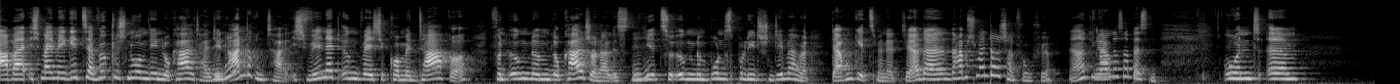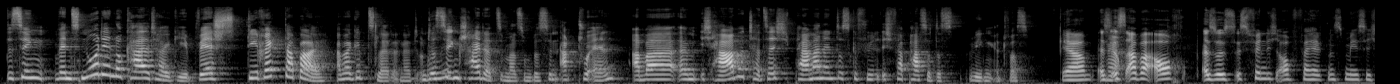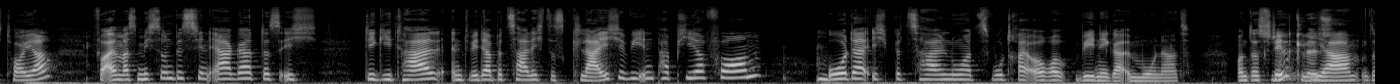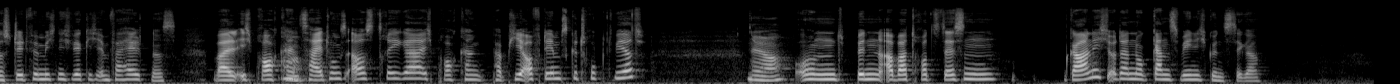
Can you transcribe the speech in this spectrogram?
Aber ich meine, mir geht es ja wirklich nur um den Lokalteil, Mhm. den anderen Teil. Ich will nicht irgendwelche Kommentare von irgendeinem Mhm. Lokaljournalisten hier zu irgendeinem bundespolitischen Thema hören. Darum geht es mir nicht. Ja? Da, da habe ich meinen Deutschlandfunk für. Ja? Die Ja. machen das am besten. Und ähm, deswegen, wenn es nur den Lokalteil gibt, wäre ich direkt dabei. Aber gibt es leider nicht. Und Mhm. deswegen scheitert es immer so ein bisschen aktuell. Aber ähm, ich habe tatsächlich permanent das Gefühl, ich verpasse deswegen etwas. Ja, es Ja. ist aber auch, also es ist, finde ich, auch verhältnismäßig teuer. Vor allem, was mich so ein bisschen ärgert, dass ich digital, entweder bezahle ich das gleiche wie in Papierform oder ich bezahle nur 2, 3 Euro weniger im Monat. Und das steht, Wirklich? ja, das steht für mich nicht wirklich im Verhältnis. Weil ich brauche keinen Ah. Zeitungsausträger, ich brauche kein Papier, auf dem es gedruckt wird. Ja. Und bin aber trotz dessen gar nicht oder nur ganz wenig günstiger.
